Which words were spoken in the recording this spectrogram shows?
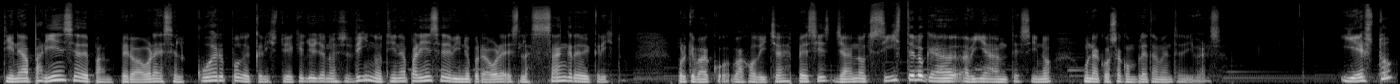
Tiene apariencia de pan, pero ahora es el cuerpo de Cristo. Y aquello ya no es vino, tiene apariencia de vino, pero ahora es la sangre de Cristo. porque bajo, bajo dichas especies ya no existe lo que había antes, sino una cosa completamente diversa. Y esto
